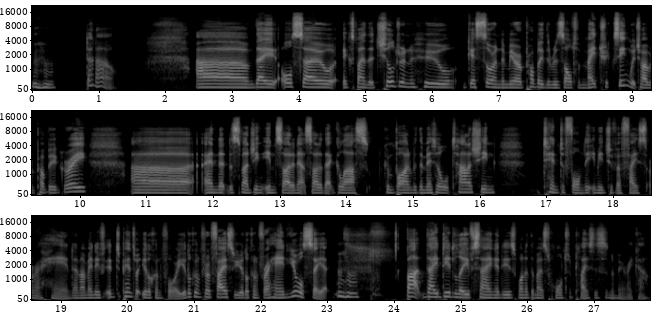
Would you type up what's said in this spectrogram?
hmm Don't know. Um, they also explained that children who guests saw in the mirror are probably the result of matrixing, which I would probably agree, uh, and that the smudging inside and outside of that glass combined with the metal tarnishing tend to form the image of a face or a hand. And I mean, if it depends what you're looking for. Are you looking for a face or you're looking for a hand? You will see it. hmm But they did leave saying it is one of the most haunted places in America.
